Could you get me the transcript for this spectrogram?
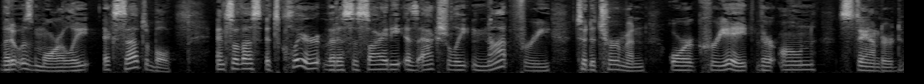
that it was morally acceptable. And so, thus, it's clear that a society is actually not free to determine or create their own standard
